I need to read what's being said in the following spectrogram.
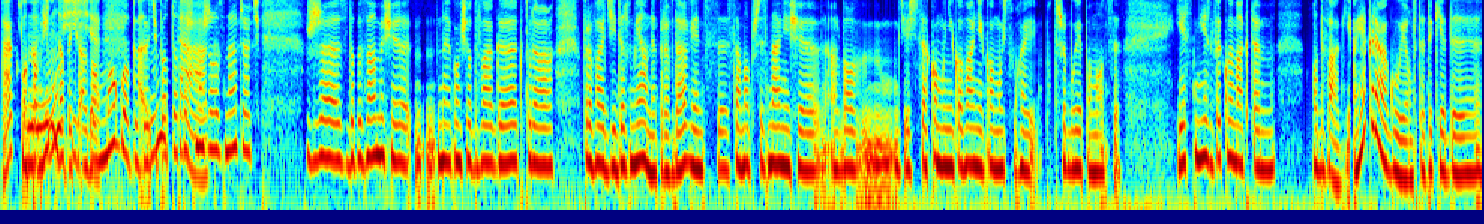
Tak? Ono no powinno być, się... albo mogłoby być, bo to tak. też może oznaczać, że zdobywamy się na jakąś odwagę, która prowadzi do zmiany, prawda? Więc samo przyznanie się albo gdzieś zakomunikowanie komuś, słuchaj, potrzebuję pomocy, jest niezwykłym aktem odwagi. A jak reagują wtedy, kiedy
